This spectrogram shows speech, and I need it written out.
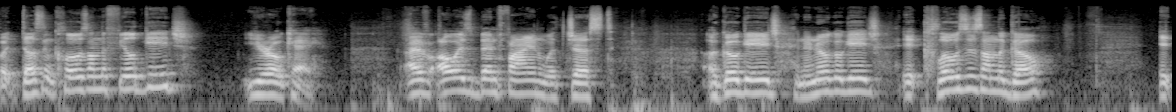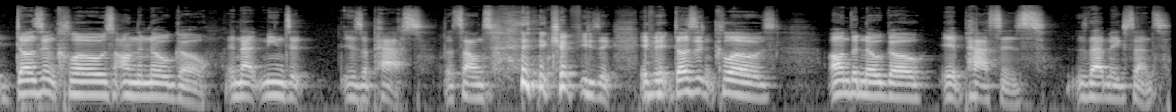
but doesn't close on the field gauge, you're okay. I've always been fine with just a go gauge and a no-go gauge. It closes on the go. It doesn't close on the no-go. And that means it is a pass. That sounds confusing. If it doesn't close on the no-go, it passes. Does that make sense?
